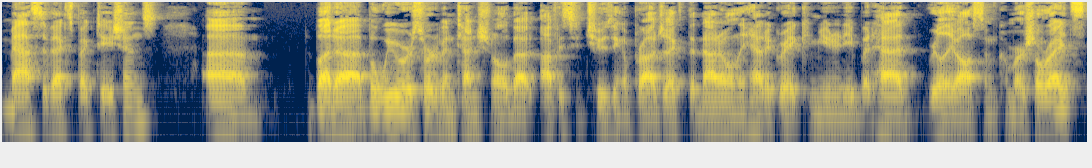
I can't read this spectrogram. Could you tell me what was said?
massive expectations. Um but uh, but we were sort of intentional about obviously choosing a project that not only had a great community but had really awesome commercial rights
